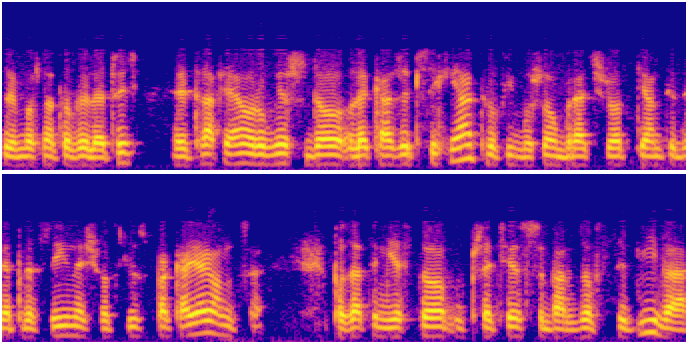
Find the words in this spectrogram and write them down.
którym można to wyleczyć, y, trafiają również do lekarzy psychiatrów i muszą brać środki antydepresyjne, środki uspokajające. Poza tym jest to przecież bardzo wstydliwa,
